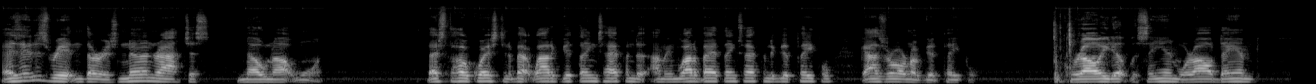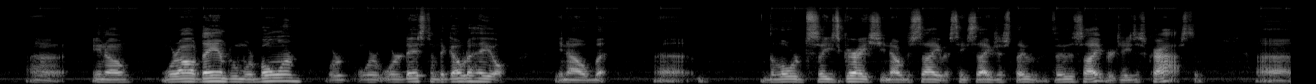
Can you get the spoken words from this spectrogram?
as it is written, there is none righteous, no, not one. That's the whole question about why the good things happen to, I mean, why the bad things happen to good people. Guys, there are no good people. We're all eat up with sin. We're all damned. Uh, you know, we're all damned when we're born. We're, we're, we're destined to go to hell, you know, but uh, the Lord sees grace, you know, to save us. He saves us through, through the Savior, Jesus Christ. And, uh,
